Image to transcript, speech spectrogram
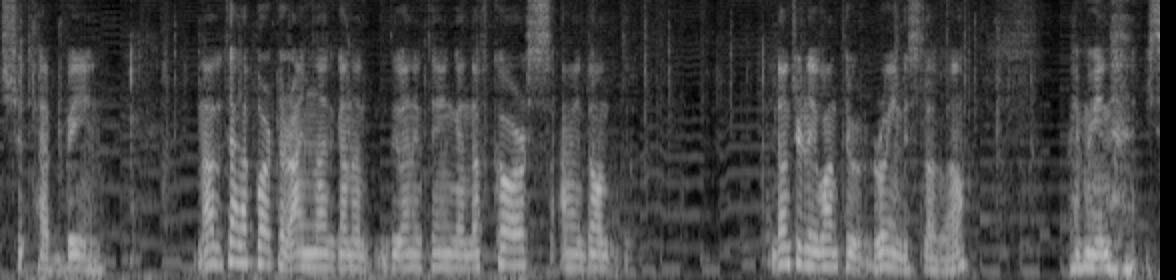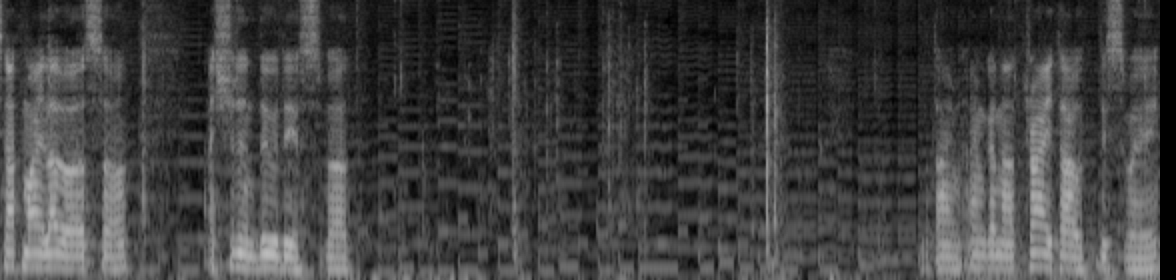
should have been. Now the teleporter, I'm not gonna do anything, and of course I don't I don't really want to ruin this level. I mean, it's not my level, so I shouldn't do this, but I'm I'm gonna try it out this way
